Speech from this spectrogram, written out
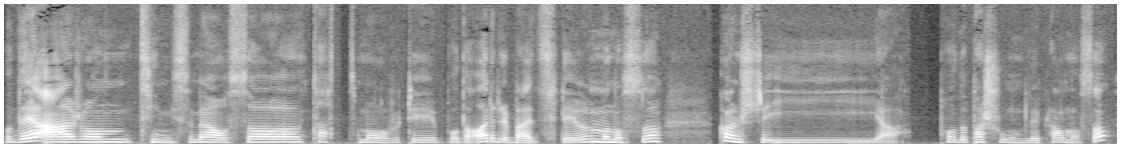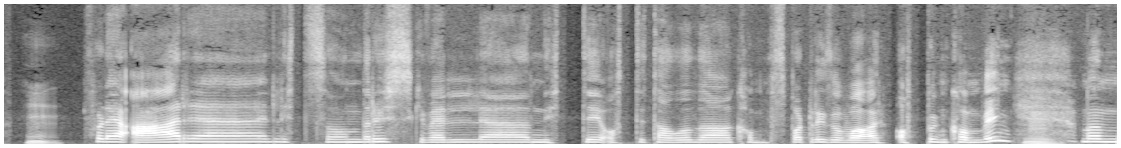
Og det er sånn ting som jeg også har tatt med over til både arbeidslivet, men også kanskje i, ja, på det personlige plan også. Mm. For det er eh, litt sånn Dere husker vel eh, 90-80-tallet, da kampsport liksom var up and coming. Men,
